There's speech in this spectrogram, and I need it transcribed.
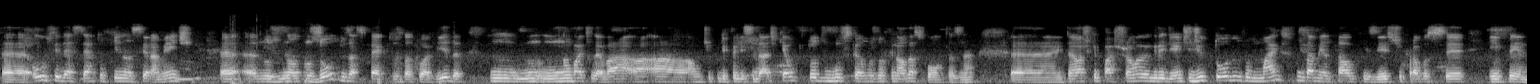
É, ou se der certo financeiramente, é, nos, nos, outros aspectos da tua vida, um, não vai te levar a, a, a, um tipo de felicidade que é o que todos buscamos no final das contas, né? É, então, eu acho que paixão é o ingrediente de todos o mais fundamental que existe para você empreender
